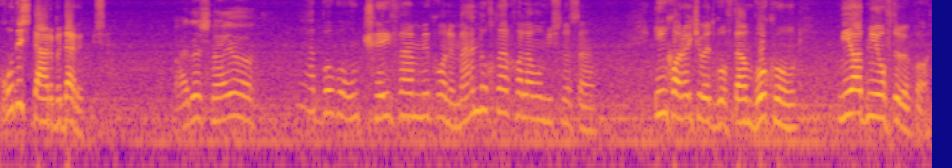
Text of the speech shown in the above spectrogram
خودش در به درت میشه. بعدش نیاد. نه بابا اون کیفم می‌کنه. من دختر خالمو می‌شناسم. این کارهایی که بهت گفتم بکن. میاد میفته به پات.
